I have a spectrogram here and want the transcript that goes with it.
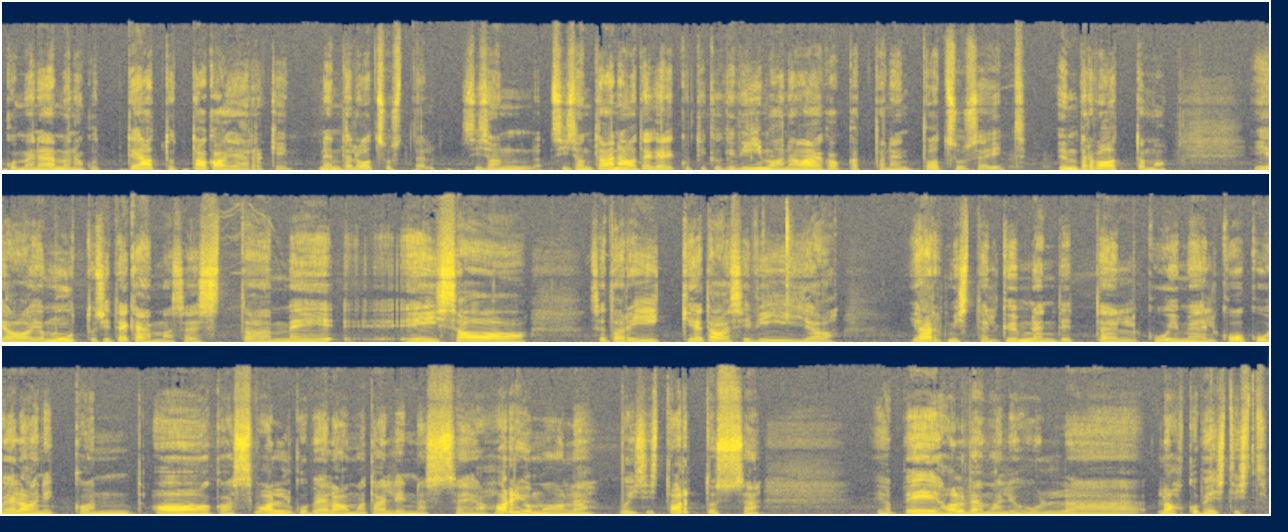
kui me näeme nagu teatud tagajärgi nendel otsustel, siis on, siis on täna tegelikult ikkagi viimane aeg hakata neid otsuseid ümber vaatama ja, ja muutusi tegema, sest äh, me ei saa seda riiki edasi viia järgmistel kümnenditel, kui meil kogu elanikkond A kas valgub elama Tallinnasse ja Harjumaale või siis Tartusse. ja B halvemal juhul äh, lahkub Eestist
